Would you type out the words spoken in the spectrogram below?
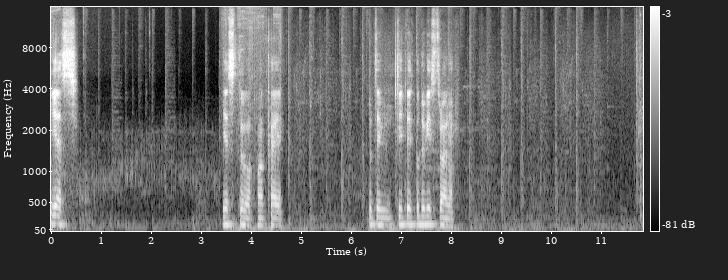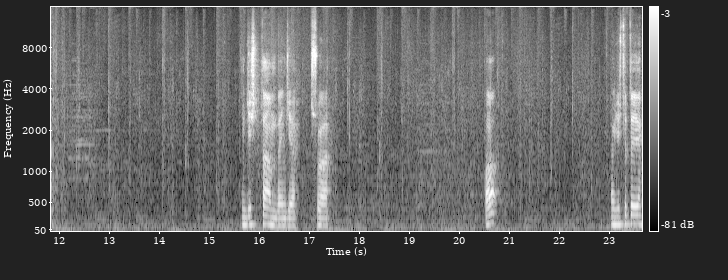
Jest. Jest tu, okej. Tutaj, czyli to jest po drugiej stronie. Gdzieś tam będzie szła. O! A gdzieś tutaj...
